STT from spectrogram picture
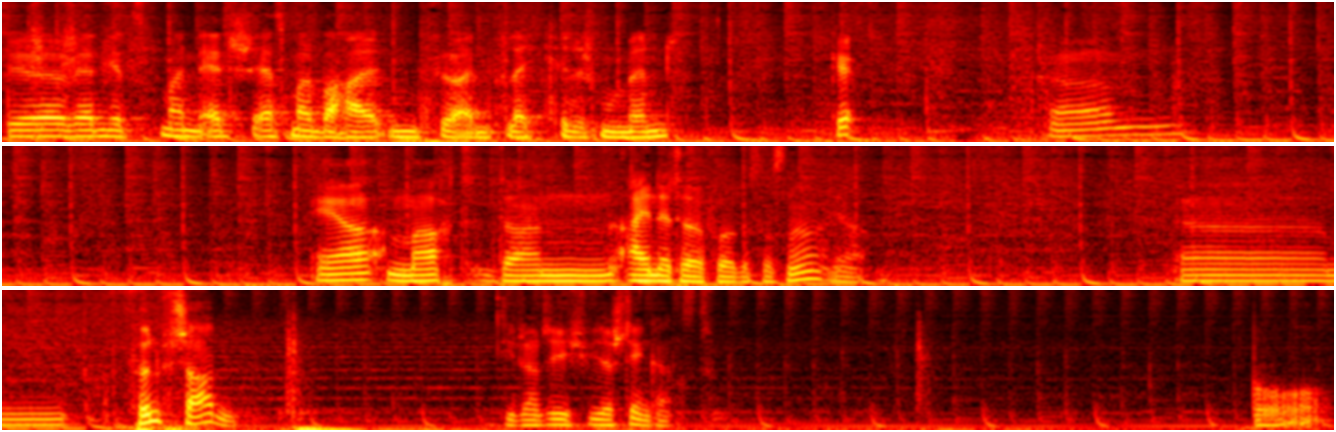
Wir werden jetzt meinen Edge erstmal behalten für einen vielleicht kritischen Moment. Okay. Ähm, er macht dann ein netter Erfolg, ist das, ne? Ja. Ähm, fünf Schaden. Die du natürlich widerstehen kannst. So.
